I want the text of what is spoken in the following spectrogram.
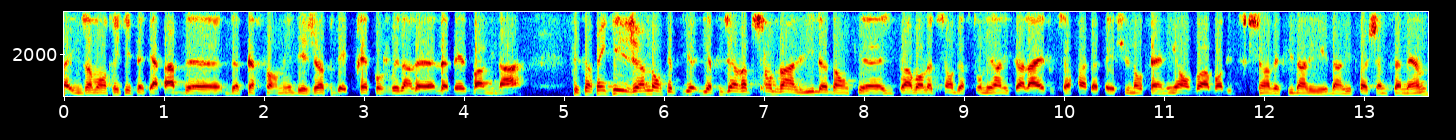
Euh, il nous a montré qu'il était capable de, performer déjà et d'être prêt pour jouer dans le, baseball mineur. C'est certain qu'il est jeune, donc il y, a, plusieurs options devant lui. donc, euh, il peut avoir l'option de retourner dans les collèges ou de se faire repêcher une autre année. On va avoir des discussions avec lui dans les, dans les prochaines semaines.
